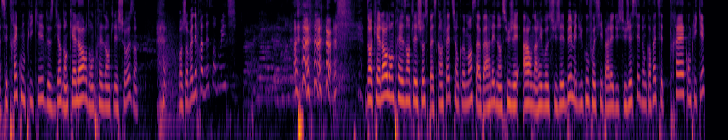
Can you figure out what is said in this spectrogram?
c'est très compliqué de se dire dans quel ordre on présente les choses. Bonjour, venez prendre des sandwichs. dans quel ordre on présente les choses? Parce qu'en fait, si on commence à parler d'un sujet A, on arrive au sujet B, mais du coup, il faut aussi parler du sujet C. Donc en fait, c'est très compliqué.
